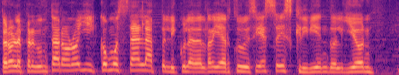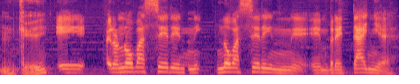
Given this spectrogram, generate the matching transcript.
Pero le preguntaron, oye, ¿y cómo está la película del Rey Arturo? Y decía, estoy escribiendo el guion, Ok. eh, pero no va a ser en, no va a ser en, en Bretaña,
